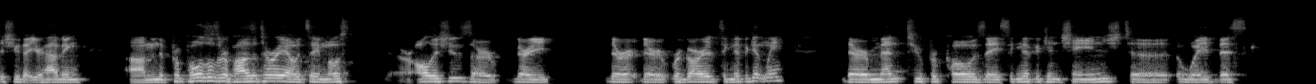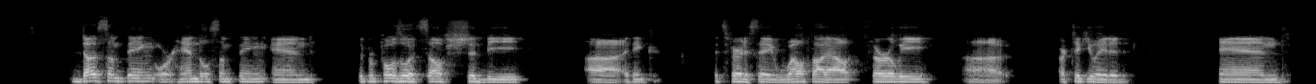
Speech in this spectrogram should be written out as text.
issue that you're having. Um, in the proposals repository, I would say most or all issues are very they're they're regarded significantly. They're meant to propose a significant change to the way Bisq does something or handles something, and the proposal itself should be, uh, I think it's fair to say, well thought out, thoroughly uh, articulated, and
